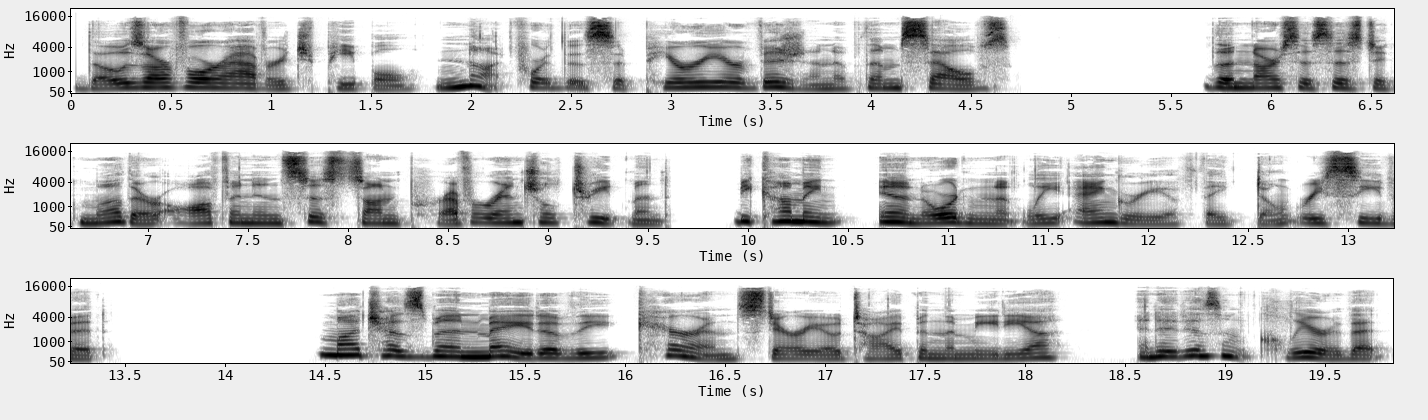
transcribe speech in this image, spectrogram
Those are for average people, not for the superior vision of themselves. The narcissistic mother often insists on preferential treatment, becoming inordinately angry if they don't receive it. Much has been made of the Karen stereotype in the media, and it isn't clear that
